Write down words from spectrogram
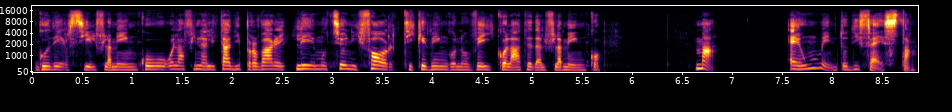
godersi il flamenco o la finalità di provare le emozioni forti che vengono veicolate dal flamenco, ma è un momento di festa,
